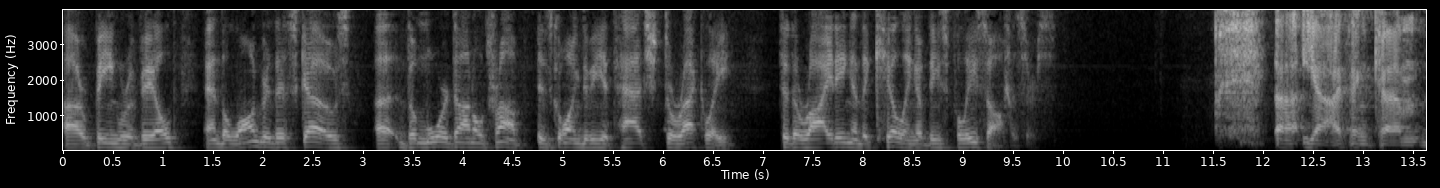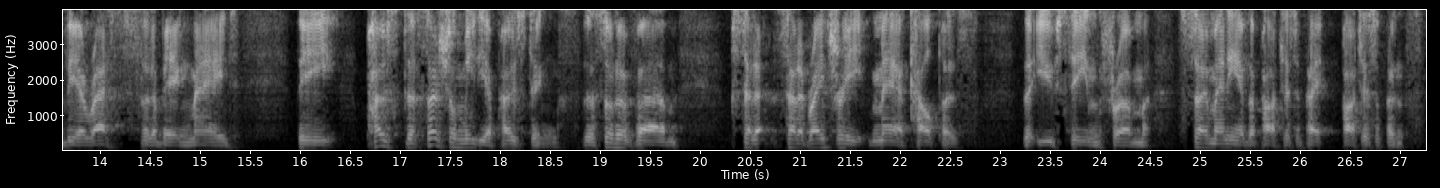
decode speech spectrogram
are being revealed. And the longer this goes, uh, the more Donald Trump is going to be attached directly to the rioting and the killing of these police officers. Uh, yeah, I think um, the arrests that are being made, the post the social media postings, the sort of um, cele- celebratory mea culpas that you've seen from so many of the participa- participants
